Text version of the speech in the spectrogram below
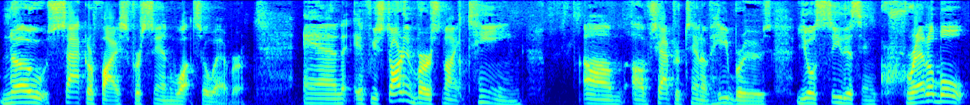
no sacrifice for sin whatsoever. And if we start in verse 19 um, of chapter 10 of Hebrews, you'll see this incredible,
